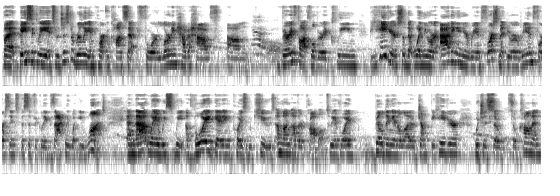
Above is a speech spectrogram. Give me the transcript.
But basically, it's just a really important concept for learning how to have um, very thoughtful, very clean behavior so that when you are adding in your reinforcement, you are reinforcing specifically exactly what you want. And that way we, we avoid getting poison cues among other problems. We avoid building in a lot of junk behavior, which is so, so common.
